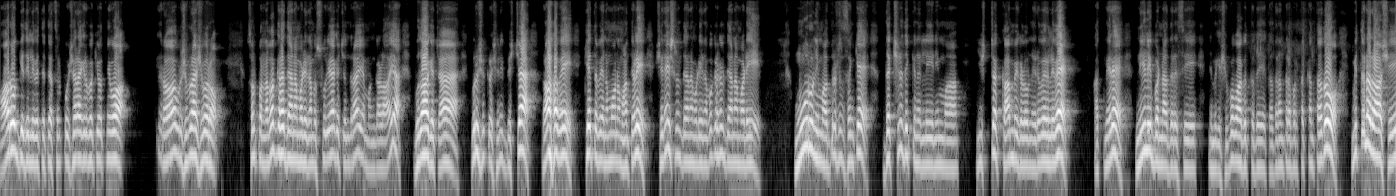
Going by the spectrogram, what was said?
ಆರೋಗ್ಯದಲ್ಲಿ ವ್ಯತ್ಯತೆ ಸ್ವಲ್ಪ ಹುಷಾರಾಗಿರ್ಬೇಕು ಇವತ್ತು ನೀವು. ಇರೋ ವೃಷಭ ರಾಶಿಯವರು ಸ್ವಲ್ಪ ನವಗ್ರಹ ಧ್ಯಾನ ಮಾಡಿ, ನಮ್ಮ ಸೂರ್ಯಾಗ ಚಂದ್ರಾಯ ಮಂಗಳಾಯ ಬುಧಾಗಚ ಗುರು ಶುಕ್ರ ಶನಿ ಬೆಶ್ಚ ರಾಹವೇ ಕೇತವೇ ನಮೋ ನಮಃ ಅಂತೇಳಿ ಶನೇಶ್ವರನ ಧ್ಯಾನ ಮಾಡಿ, ನವಗ್ರಹಗಳ ಧ್ಯಾನ ಮಾಡಿ. ಮೂರು ನಿಮ್ಮ ಅದೃಷ್ಟದ ಸಂಖ್ಯೆ, ದಕ್ಷಿಣ ದಿಕ್ಕಿನಲ್ಲಿ ನಿಮ್ಮ ಇಷ್ಟ ಕಾಮ್ಯಗಳು ನೆರವೇರಲಿವೆ. ಆದ್ಮೇಲೆ ನೀಲಿ ಬಣ್ಣ ಧರಿಸಿ ನಿಮಗೆ ಶುಭವಾಗುತ್ತದೆ. ತದನಂತರ ಬರ್ತಕ್ಕಂಥದ್ದು ಮಿಥುನ ರಾಶಿ.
